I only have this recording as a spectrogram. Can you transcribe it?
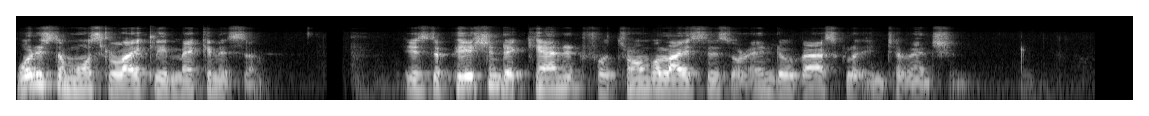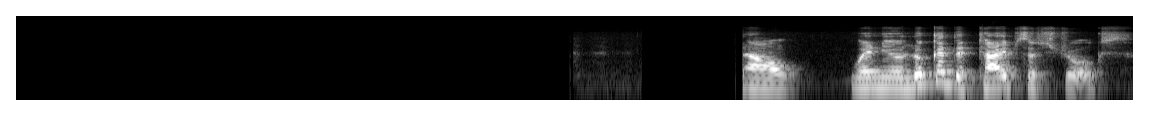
What is the most likely mechanism? Is the patient a candidate for thrombolysis or endovascular intervention? Now, when you look at the types of strokes,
